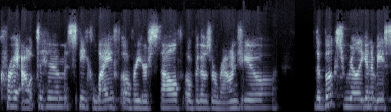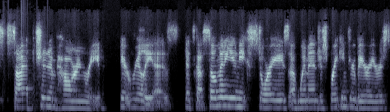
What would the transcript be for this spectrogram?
Cry out to him, speak life over yourself, over those around you. The book's really going to be such an empowering read. It really is. It's got so many unique stories of women just breaking through barriers.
